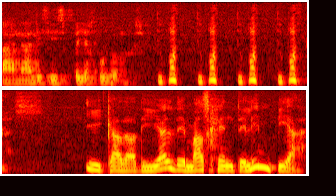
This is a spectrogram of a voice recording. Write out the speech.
Análisis pellejudos. Tu pod, tu pod, tu pod, tu podcast. Y cada día el de más gente limpia.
